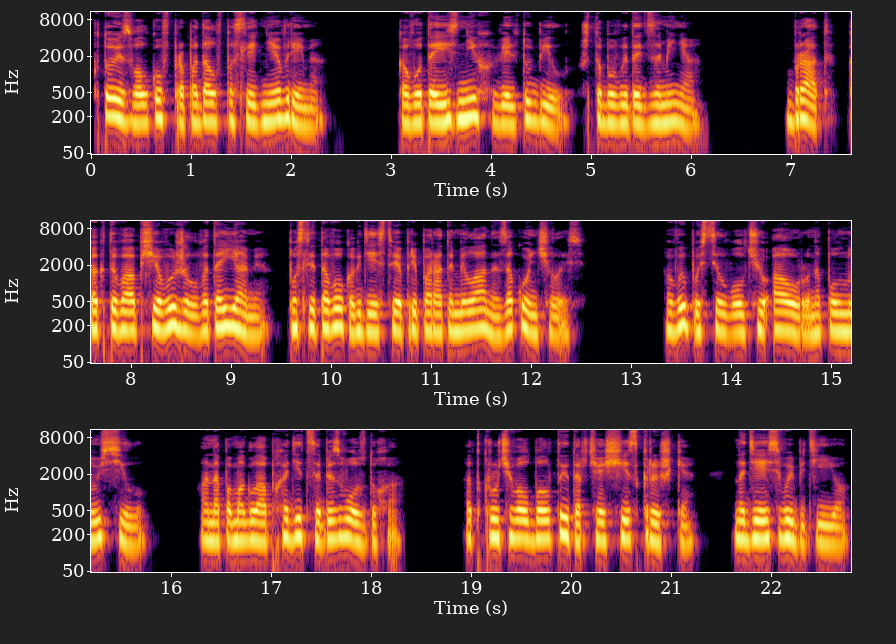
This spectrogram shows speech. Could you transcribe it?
кто из волков пропадал в последнее время. Кого-то из них Вельт убил, чтобы выдать за меня. Брат, как ты вообще выжил в этой яме после того, как действие препарата Миланы закончилось? Выпустил волчью ауру на полную силу. Она помогла обходиться без воздуха. Откручивал болты, торчащие из крышки, надеясь выбить ее.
